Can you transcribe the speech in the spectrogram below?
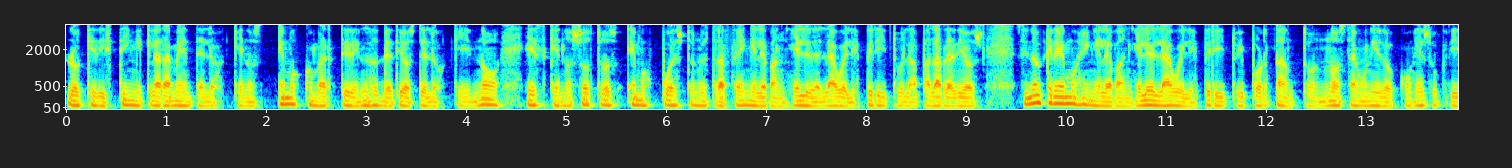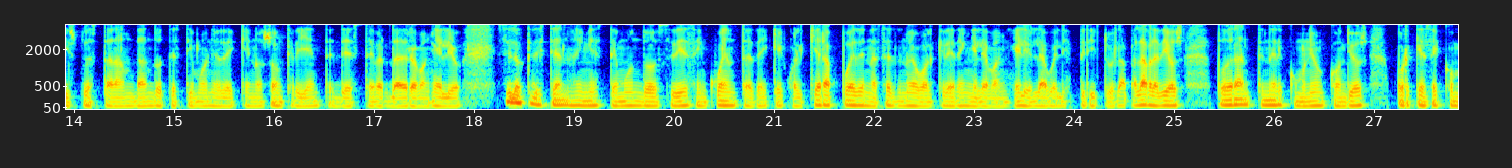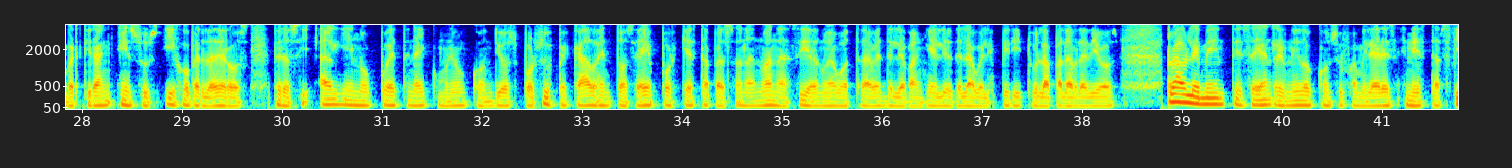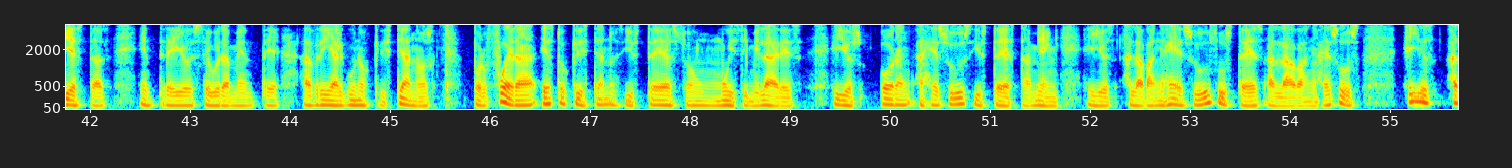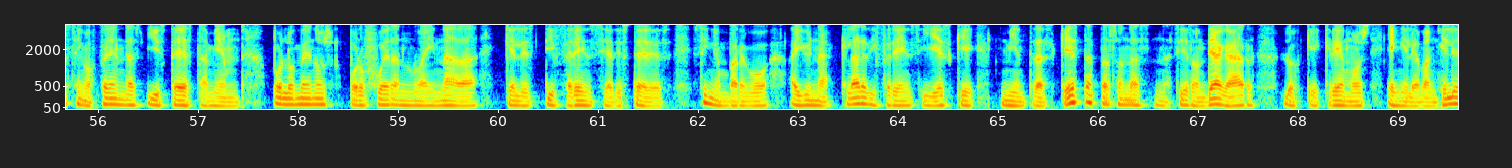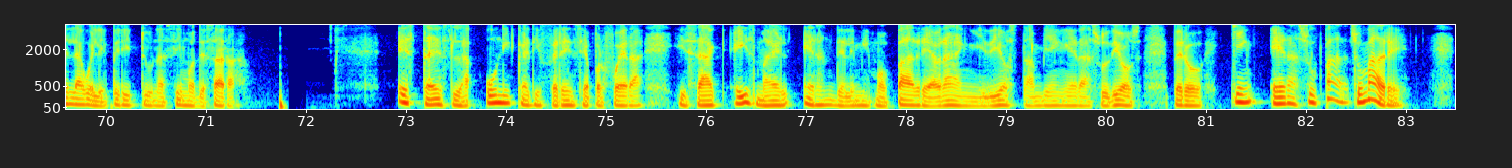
Lo que distingue claramente a los que nos hemos convertido en hijos de Dios de los que no es que nosotros hemos puesto nuestra fe en el Evangelio del agua y el Espíritu, la palabra de Dios. Si no creemos en el Evangelio del agua y el Espíritu y por tanto no se han unido con Jesucristo, estarán dando testimonio de que no son creyentes de este verdadero Evangelio. Si los cristianos en este mundo se diesen cuenta de que cualquiera puede nacer de nuevo al creer en el Evangelio del agua y el Espíritu, la palabra de Dios, podrán tener comunión con Dios porque se convertirán en sus hijos verdaderos. Pero si alguien no puede tener comunión con Dios por sus pecados, entonces es porque esta persona no ha nacido de nuevo a través del Evangelio del agua el Espíritu, la palabra de Dios. Probablemente se hayan reunido con sus familiares en estas fiestas. Entre ellos seguramente habría algunos cristianos, por fuera, estos cristianos y ustedes son muy similares. Ellos oran a Jesús y ustedes también. Ellos alaban a Jesús, ustedes alaban a Jesús. Ellos hacen ofrendas y ustedes también. Por lo menos por fuera no hay nada que les diferencia de ustedes. Sin embargo, hay una clara diferencia y es que mientras que estas personas nacieron de Agar, los que creemos en el Evangelio del agua y el Espíritu nacimos de Sara. Esta es la única diferencia por fuera. Isaac e Ismael eran del mismo padre Abraham y Dios también era su Dios. Pero ¿quién era su, su madre?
